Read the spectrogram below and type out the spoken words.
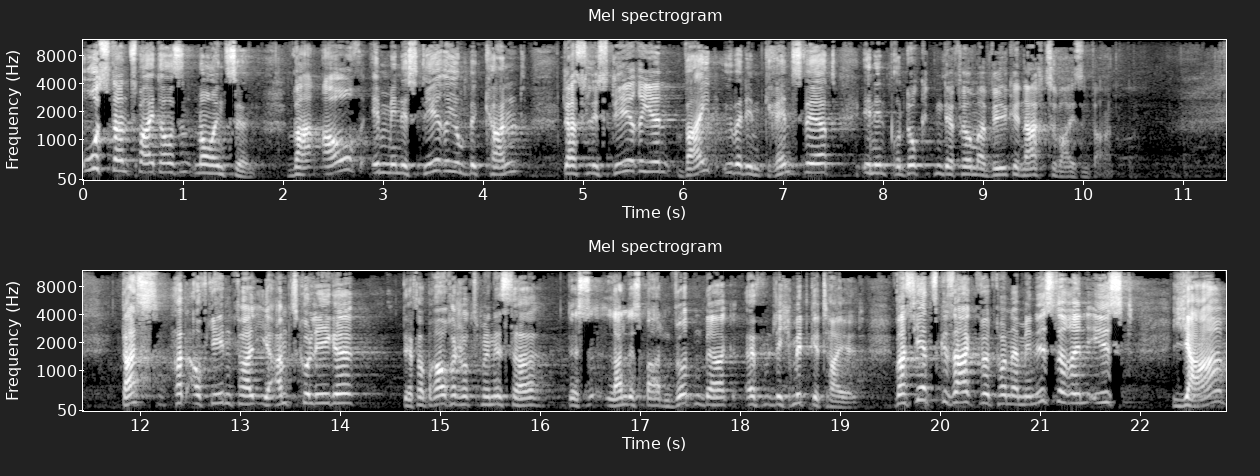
Ostern 2019 war auch im Ministerium bekannt, dass Listerien weit über dem Grenzwert in den Produkten der Firma Wilke nachzuweisen waren. Das hat auf jeden Fall Ihr Amtskollege der Verbraucherschutzminister des Landes Baden-Württemberg öffentlich mitgeteilt. Was jetzt gesagt wird von der Ministerin ist, ja,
